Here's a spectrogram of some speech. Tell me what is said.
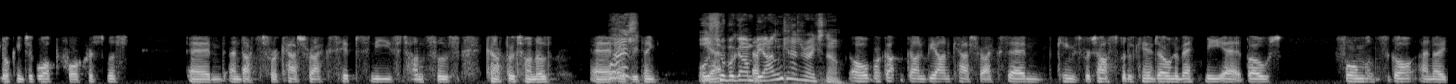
looking to go up before Christmas. And, and that's for cataracts, hips, knees, tonsils, carpal tunnel, uh, everything. Oh, Yeah, so we're gone beyond cataracts now? Oh, we're go- gone beyond cataracts. Um, Kingsbridge Hospital came down and met me uh, about four months ago, and I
